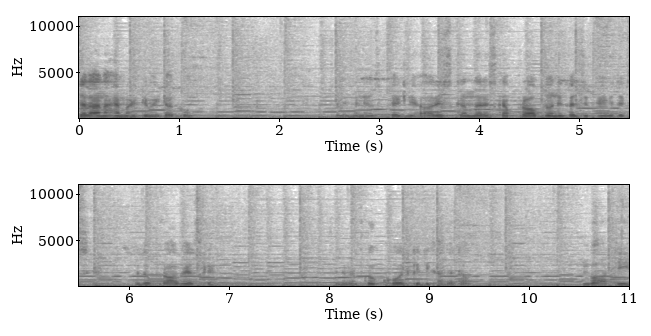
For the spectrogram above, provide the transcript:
चलाना है मल्टीमीटर को। चलिए, मैंने उसे देख लिया और इसके अंदर इसका प्रॉप दो निकल चुके हैं, ये देख सकते दो प्रॉप है इसके। चलिए, मैं आपको खोल के दिखा देता हूँ। बहुत ही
